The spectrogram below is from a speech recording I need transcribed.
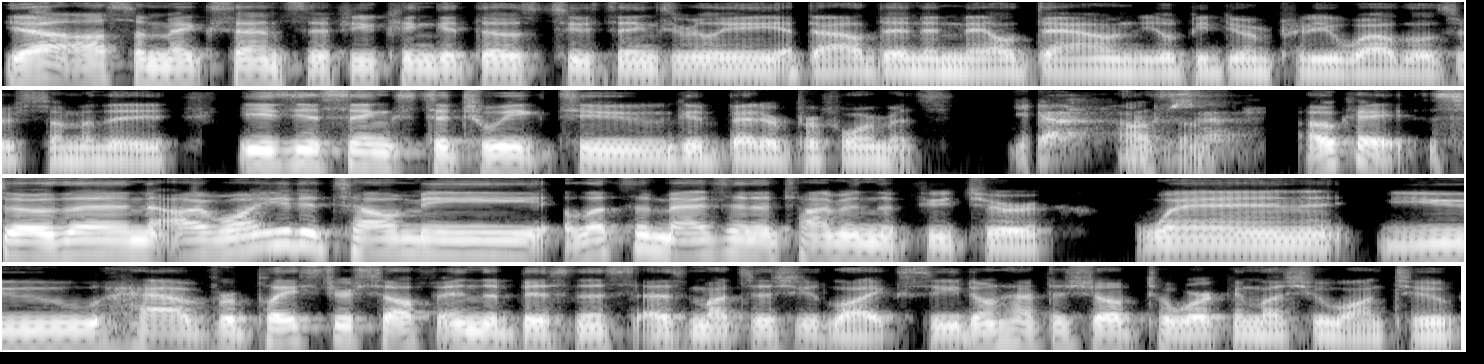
Yeah, awesome. Makes sense. If you can get those two things really dialed in and nailed down, you'll be doing pretty well. Those are some of the easiest things to tweak to get better performance. Yeah, 100%. awesome. Okay, so then I want you to tell me let's imagine a time in the future when you have replaced yourself in the business as much as you'd like. So you don't have to show up to work unless you want to.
